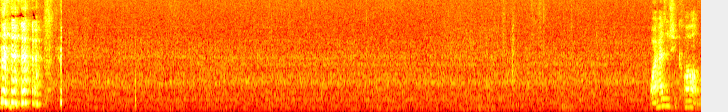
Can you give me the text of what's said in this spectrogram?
Why hasn't she called?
